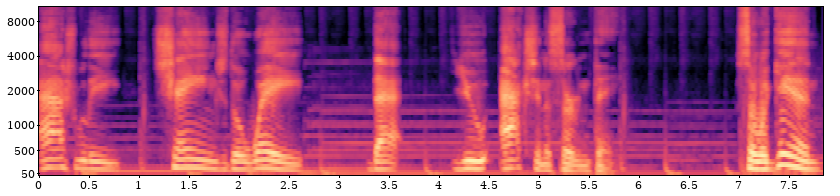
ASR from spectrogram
actually change the way that you action a certain thing. So again,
